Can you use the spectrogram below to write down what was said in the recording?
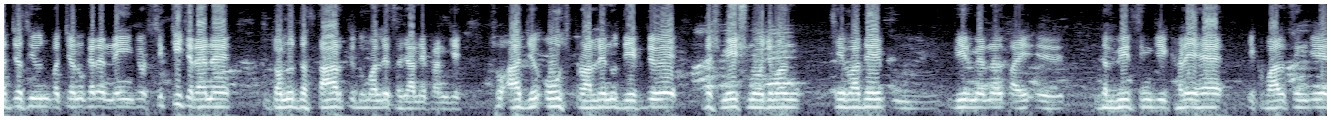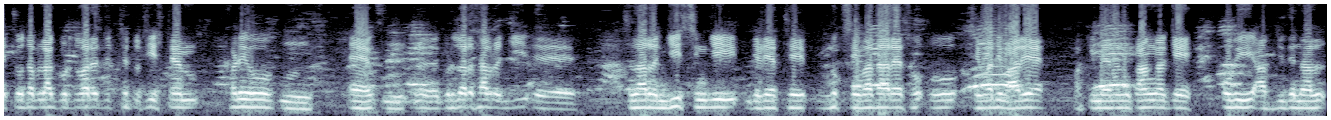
ਅੱਜ ਅਸੀਂ ਉਹਨਾਂ ਬੱਚਿਆਂ ਨੂੰ ਕਹਿੰਦੇ ਨਹੀਂ, ਜੋ ਸਿੱਖੀ 'ਚ ਰਹਿਣਾ ਹੈ, ਤੁਹਾਨੂੰ ਦਸਤਾਰ ਤੇ ਦੁਮਾਲੇ ਸਜਾਣੇ ਪੈਣਗੇ। ਸੋ ਅੱਜ ਉਸ ਉਪਰਾਲੇ ਨੂੰ ਦੇਖਦੇ ਹੋਏ ਦਸ਼ਮੇਸ਼ ਨੌਜਵਾਨ ਸੇਵਾ ਦੇ ਵੀਰ ਮੇਰੇ ਨਾਲ ਭਾਈ ਦਲਵੀਰ ਸਿੰਘ ਜੀ ਖੜੇ ਹੈ, ਇਕਬਾਲ ਸਿੰਘ ਜੀ 14 ਬਲਾਕ ਗੁਰਦੁਆਰਾ ਜਿੱਥੇ ਤੁਸੀਂ ਇਸ ਟਾਈਮ ਖੜੇ ਹੋ ਗੁਰਦੁਆਰਾ ਸਾਹਿਬ ਰਣਜੀਤ ਸਰਦਾਰ ਰਣਜੀਤ ਸਿੰਘ ਜੀ, ਜਿਹੜੇ ਇੱਥੇ ਮੁੱਖ ਸੇਵਾਦਾਰ ਹੈ, ਸੋ ਉਹ ਸੇਵਾ ਨਿਭਾ ਰਹੇ ਹੈ। ਬਾਕੀ ਮੈਂ ਇਹਨਾਂ ਨੂੰ ਕਹਾਂਗਾ ਕਿ ਉਹ ਵੀ ਆਪ ਜੀ ਦੇ ਨਾਲ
